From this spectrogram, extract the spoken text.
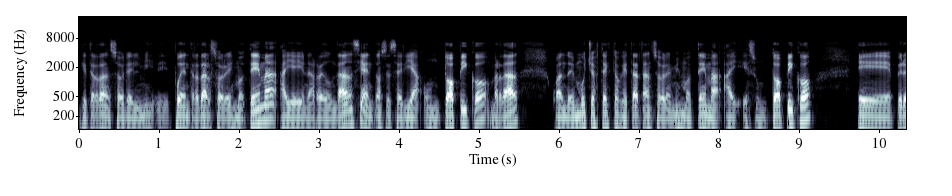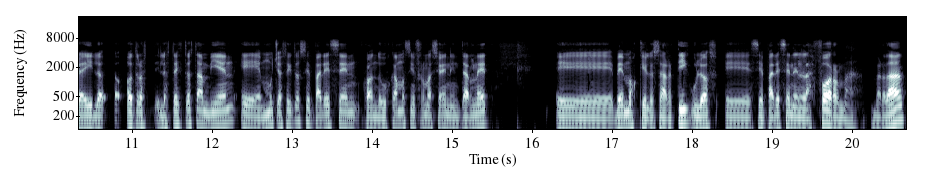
que tratan sobre el, eh, pueden tratar sobre el mismo tema, ahí hay una redundancia, entonces sería un tópico, ¿verdad? Cuando hay muchos textos que tratan sobre el mismo tema, hay, es un tópico. Eh, pero hay otros, los textos también, eh, muchos textos se parecen, cuando buscamos información en Internet, eh, vemos que los artículos eh, se parecen en la forma, ¿verdad?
